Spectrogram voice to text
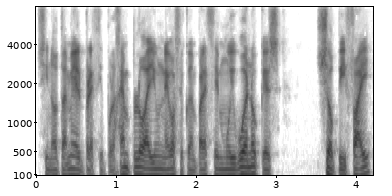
sino también el precio. Por ejemplo, hay un negocio que me parece muy bueno, que es Shopify.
